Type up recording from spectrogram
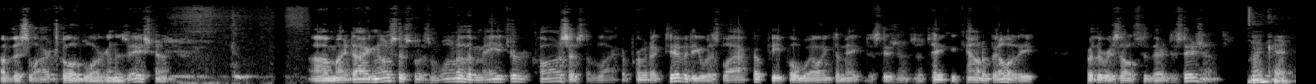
of this large global organization, uh, my diagnosis was one of the major causes of lack of productivity was lack of people willing to make decisions and take accountability for the results of their decisions. Okay.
